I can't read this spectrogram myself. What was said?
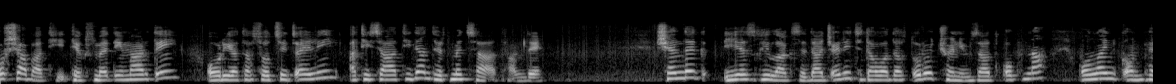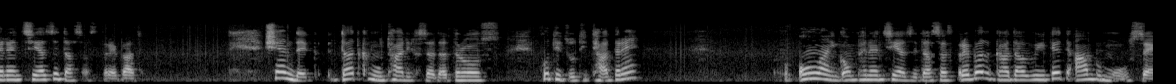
ორშაბათი 16 მარტი 2020 წელი 10 საათიდან 11 საათამდე. შემდეგ ESG-ლაგზე დაჭერით დავადასტუროთ ჩვენი მზადყოფნა ონლაინ კონფერენციაზე დასასწრებად. შემდეგ დათქმულ თარიღსა და დროს 5 წუთით ადრე ონლაინ კონფერენციაზე დასასწრებად გადავიდეთ ამ ბმულზე.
